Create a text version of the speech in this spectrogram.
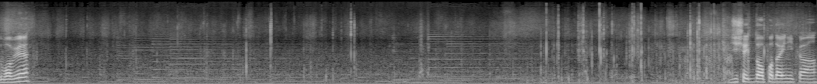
łowię. Dzisiaj do podajnika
